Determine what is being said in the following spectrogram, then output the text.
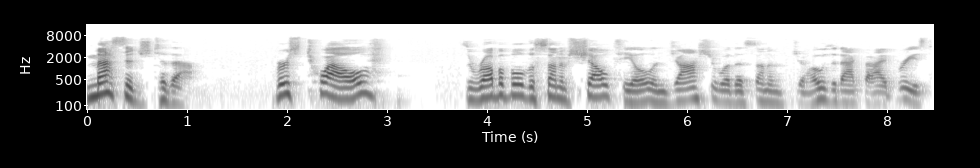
message to them. Verse 12 Zerubbabel the son of Shealtiel and Joshua the son of Jehozadak the high priest,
